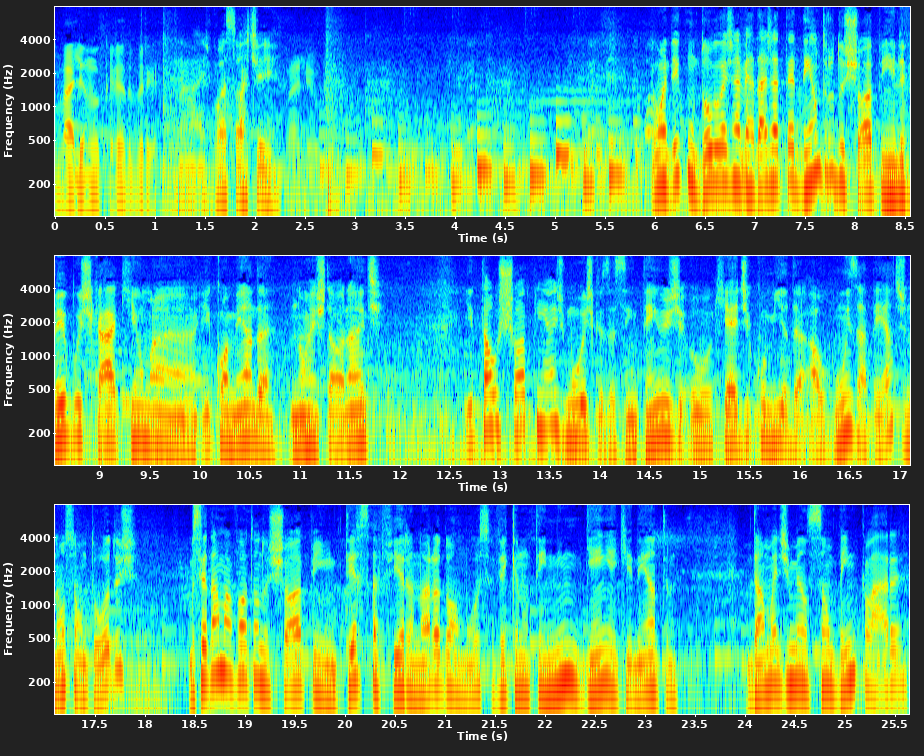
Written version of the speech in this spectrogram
Valeu, meu querido. Obrigado. Até mais, boa sorte aí. Valeu. Eu andei com o Douglas, na verdade, até dentro do shopping. Ele veio buscar aqui uma encomenda num restaurante. E tá o shopping às moscas, assim. Tem os, o que é de comida, alguns abertos, não são todos. Você dá uma volta no shopping terça-feira, na hora do almoço, vê que não tem ninguém aqui dentro. Dá uma dimensão bem clara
